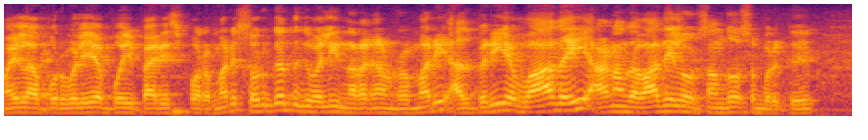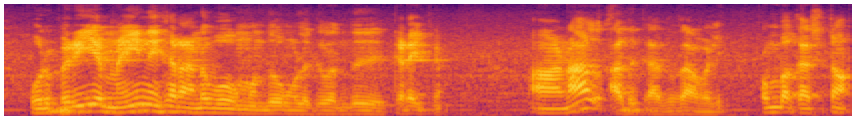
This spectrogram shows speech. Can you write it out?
மயிலாப்பூர் வழியாக போய் பாரிஸ் போகிற மாதிரி சொர்க்கத்துக்கு வழி நரகம்ன்ற மாதிரி அது பெரிய வாதை ஆனால் அந்த வாதையில் ஒரு சந்தோஷம் இருக்குது ஒரு பெரிய மெய்நிகர் அனுபவம் வந்து உங்களுக்கு வந்து கிடைக்கும். ஆனால் அதுக்கு அதுதான் வழி. ரொம்ப கஷ்டம்.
